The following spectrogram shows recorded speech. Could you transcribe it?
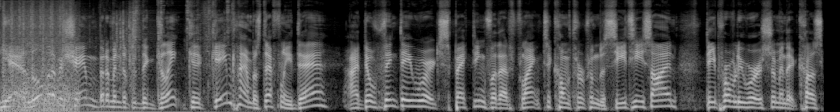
Yeah, a little bit of a shame, but I mean, the, the, the, game plan was definitely there. I don't think they were expecting for that flank to come through from the CT side. They probably were assuming that because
